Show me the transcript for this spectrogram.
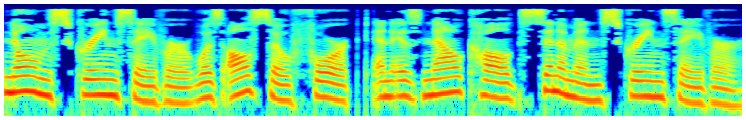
GNOME Screensaver was also forked and is now called Cinnamon Screensaver.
